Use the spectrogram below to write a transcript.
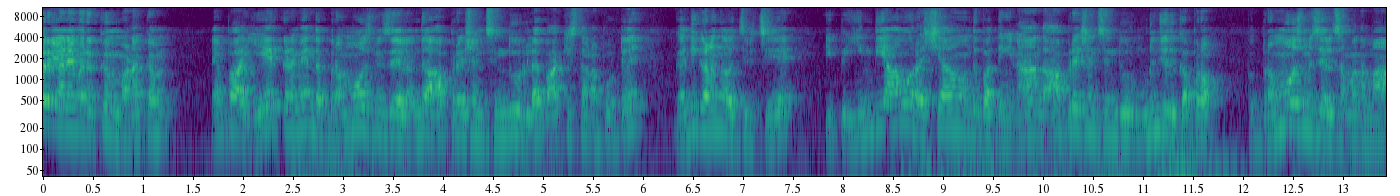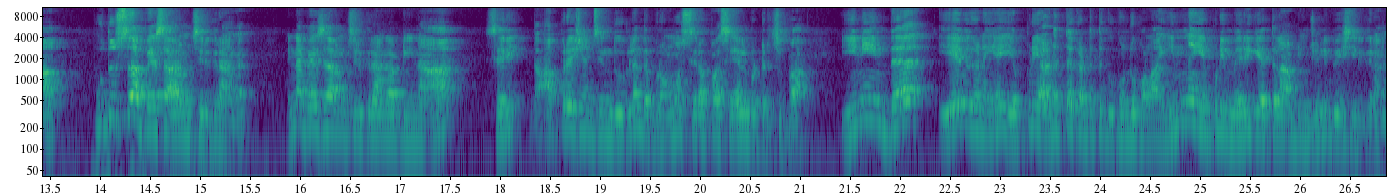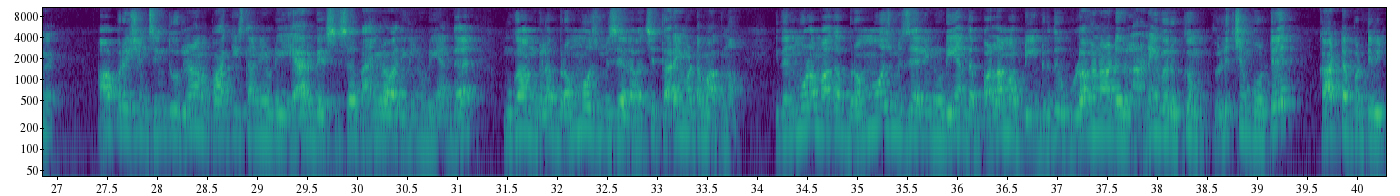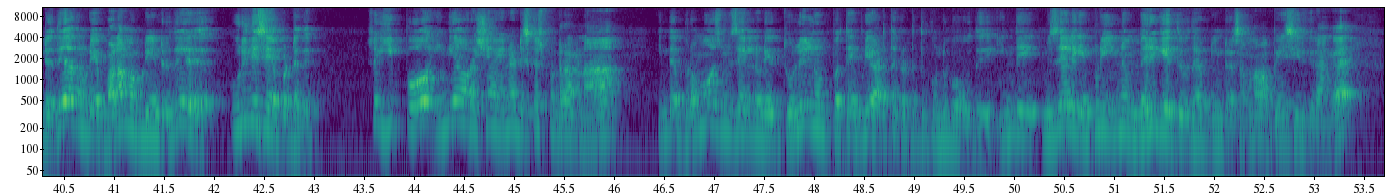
நண்பர்கள் அனைவருக்கும் வணக்கம். ஏன்பா ஏற்கனவே இந்த பிரம்மோஸ் மிசைல் வந்து ஆப்ரேஷன் சிந்தூரில் பாகிஸ்தானை போட்டு கதி கலங்க வச்சிருச்சு. இப்போ இந்தியாவும் ரஷ்யாவும் வந்து பார்த்தீங்கன்னா அந்த ஆப்ரேஷன் சிந்தூர் முடிஞ்சதுக்கப்புறம் இப்போ பிரம்மோஸ் மிசைல் சம்மந்தமாக புதுசாக பேச ஆரம்பிச்சிருக்கிறாங்க. என்ன பேச ஆரம்பிச்சிருக்கிறாங்க அப்படின்னா சரி இந்த ஆப்ரேஷன் சிந்தூரில் இந்த பிரம்மோஸ் சிறப்பாக செயல்பட்டுருச்சுப்பா. இனி இந்த ஏவுகணையை எப்படி அடுத்த கட்டத்துக்கு கொண்டு போகலாம் இன்னும் எப்படி மெருகேற்றலாம் அப்படின்னு சொல்லி பேசியிருக்கிறாங்க. ஆப்ரேஷன் சிந்தூரில் நம்ம பாகிஸ்தானினுடைய ஏர்பேஸஸை பயங்கரவாதிகளினுடைய அந்த முகாம்களை பிரம்மோஸ் மிசைலை வச்சு தரைமட்டமாக்கணும். இதன் மூலமாக பிரம்மோஸ் மிசைலினுடைய அந்த பலம் அப்படின்றது உலக நாடுகள் அனைவருக்கும் வெளிச்சம் போட்டு காட்டப்பட்டு விட்டது. அதனுடைய பலம் அப்படின்றது உறுதி செய்யப்பட்டது. ஸோ இப்போது இந்தியாவும் ரஷ்யா என்ன டிஸ்கஸ் பண்ணுறாங்கன்னா இந்த பிரம்மோஸ் மிசைலினுடைய தொழில்நுட்பத்தை எப்படி அடுத்த கட்டத்துக்கு கொண்டு போகுது? இந்த மிசைலை எப்படி இன்னும் மெருகேற்றுவது அப்படின்ற சம்மந்தமாக பேசியிருக்கிறாங்க.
